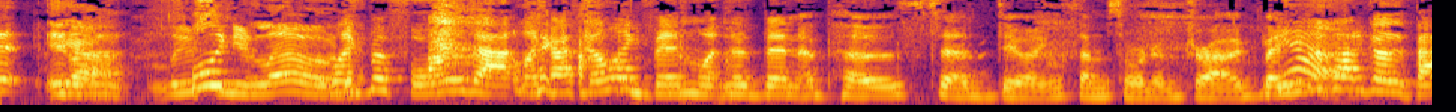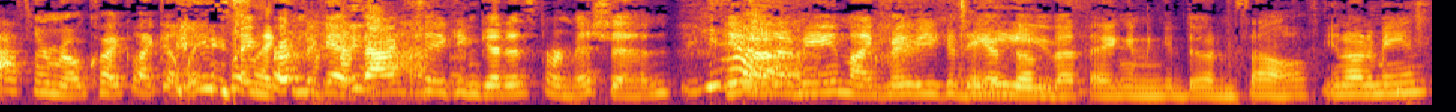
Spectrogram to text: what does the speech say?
it? It'll Yeah. loosen Well, like- your load." Like before that, like oh I feel like Ben wouldn't have been opposed to doing some sort of drug, but he Yeah. just had to go to the bathroom real quick, like at least wait like, for him to get back so he can get his permission. You know what I mean? Like maybe you could hand him the thing and he can do it himself. You know what I mean?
